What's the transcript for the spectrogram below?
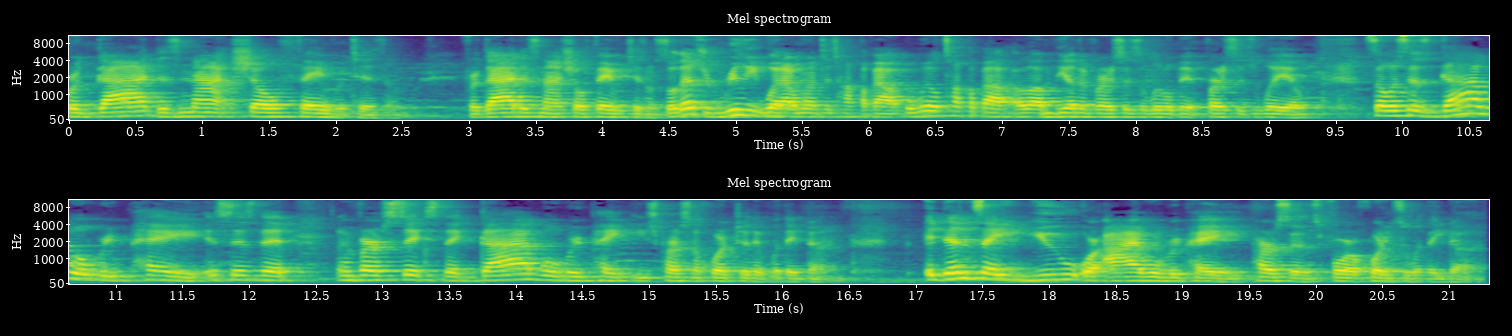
For God does not show favoritism. For God does not show favoritism. So that's really what I want to talk about. But we'll talk about um, the other verses a little bit first as well. So it says, God will repay. It says that in verse 6 that God will repay each person according to what they've done. It doesn't say you or I will repay persons for according to what they've done.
